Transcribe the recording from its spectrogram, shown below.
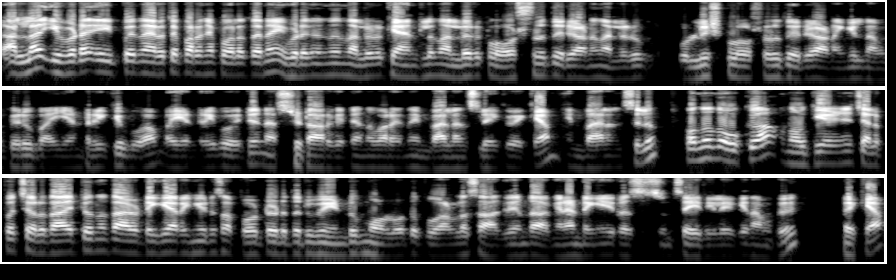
അല്ല ഇവിടെ ഇപ്പൊ നേരത്തെ പറഞ്ഞ പോലെ തന്നെ ഇവിടെ നിന്ന് നല്ലൊരു ക്യാൻഡിൽ നല്ലൊരു ക്ലോഷർ തരുവാണ് നല്ലൊരു ബുള്ളിഷ് ക്ലോഷർ തരുവാണെങ്കിൽ നമുക്കൊരു ബൈ എൻട്രിക്ക് പോവാം. ബൈ എൻട്രി പോയിട്ട് നെക്സ്റ്റ് ടാർഗറ്റ് എന്ന് പറയുന്ന ഇംബാലൻസിലേക്ക് വെക്കാം. ഇംബാലൻസിലും ഒന്ന് നോക്കുക. നോക്കി കഴിഞ്ഞാൽ ചിലപ്പോൾ ചെറുതായിട്ട് ഒന്ന് താഴോട്ടേക്ക് ഇറങ്ങി ഒരു സപ്പോർട്ട് എടുത്തിട്ട് വീണ്ടും മുകളിലോട്ട് പോകാനുള്ള സാധ്യതയുണ്ട് അങ്ങനെ ഉണ്ടെങ്കിൽ റെസിസ്റ്റൻസ് ഏരിയയിലേക്ക് നമുക്ക് വെക്കാം.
